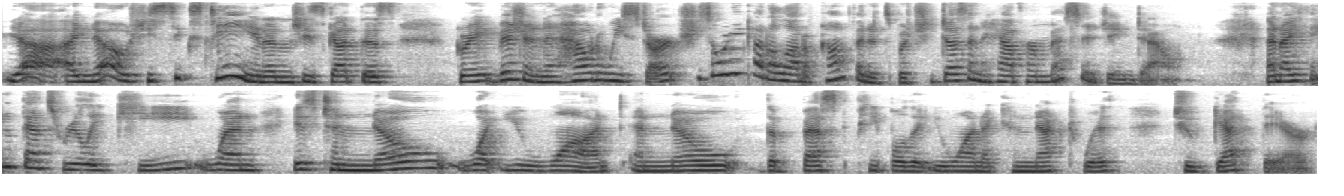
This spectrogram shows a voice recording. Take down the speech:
yeah i know she's 16 and she's got this great vision. And how do we start? She's already got a lot of confidence but she doesn't have her messaging down. And i think that's really key when is to know what you want and know the best people that you want to connect with to get there.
